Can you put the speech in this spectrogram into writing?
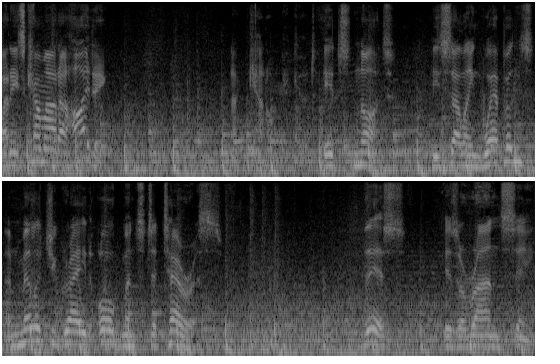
And he's come out of hiding. That cannot be good. It's not. He's selling weapons and military-grade augments to terrorists. This is Aran Singh,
